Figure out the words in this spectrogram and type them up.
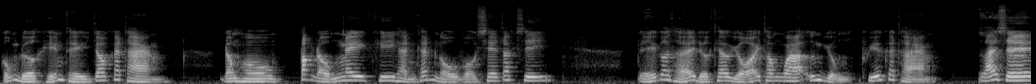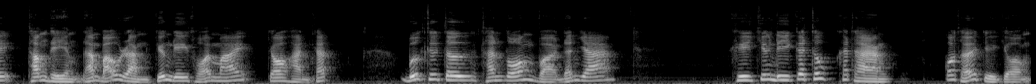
cũng được hiển thị cho khách hàng. Đồng hồ bắt đầu ngay khi hành khách ngồi vào xe taxi để có thể được theo dõi thông qua ứng dụng phía khách hàng. Lái xe thân thiện đảm bảo rằng chuyến đi thoải mái cho hành khách. Bước thứ tư, thanh toán và đánh giá. Khi chuyến đi kết thúc, khách hàng có thể tùy chọn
